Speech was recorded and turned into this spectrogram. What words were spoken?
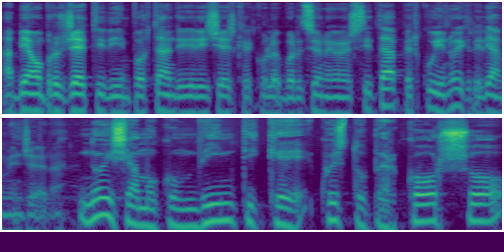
abbiamo progetti di importanti di ricerca e collaborazione università per cui noi crediamo in Gela. Noi siamo convinti che questo percorso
